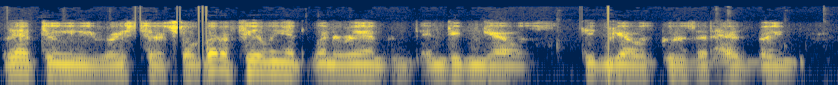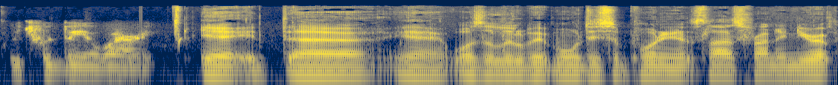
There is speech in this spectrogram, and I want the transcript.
without doing any research. I've got a feeling it went around and, and didn't go as didn't go as good as it has been, which would be a worry. Yeah, it uh, yeah it was a little bit more disappointing its last run in Europe.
